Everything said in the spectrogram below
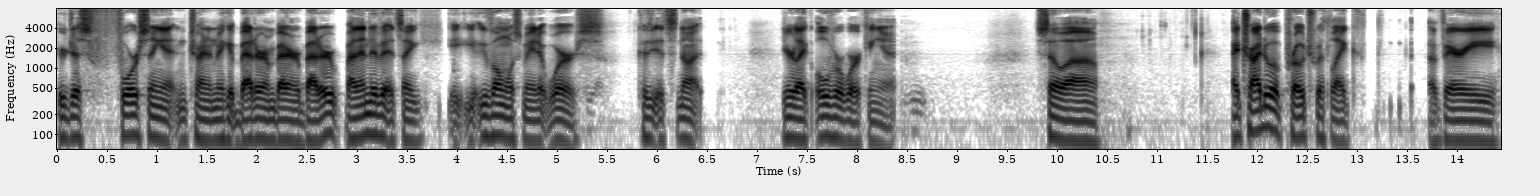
you're just forcing it and trying to make it better and better and better. By the end of it, it's like you've almost made it worse because it's not you're like overworking it. So uh, I try to approach with like a very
